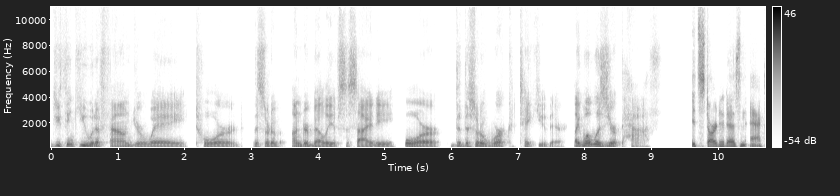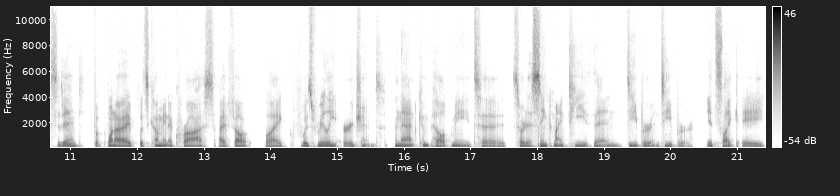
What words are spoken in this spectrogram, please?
do you think you would have found your way toward the sort of underbelly of society, or did the sort of work take you there? Like, what was your path? it started as an accident, but what I was coming across, I felt like was really urgent. And that compelled me to sort of sink my teeth in deeper and deeper. It's like a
